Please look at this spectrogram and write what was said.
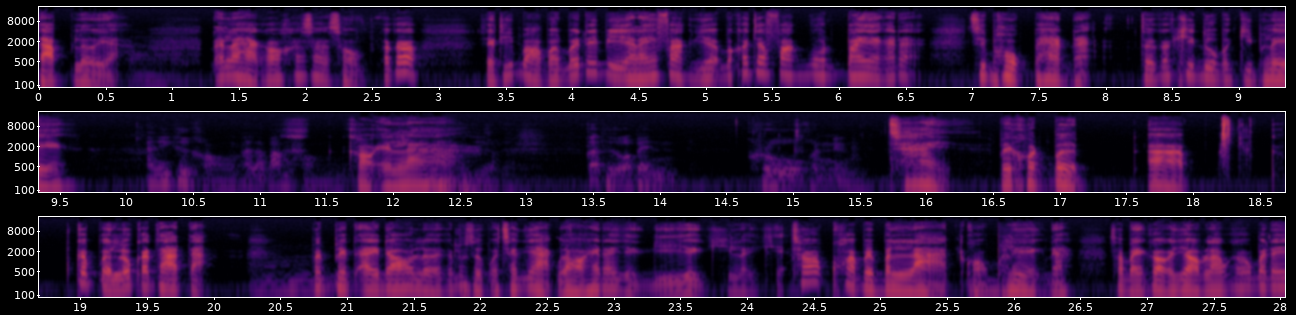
ทรัพย์เลยอะใช่นั่นแหละค่ะเขาสะสม แล้วก็อย่างที่บอกมันไม่ได้มีอะไรให้ฟังเยอะ มันก็จะฟังวนไปอย่างนั้นอะสิบหกแผ่นอะ เธอก็คิดดูมากี่เพลง อันนี้คือของอัลบั้มของของเอลล่าคนเดียวเลยก็ถือว่าเป็นครูคนหนึ่ง ใช่ เป็นคนเปิด อ่า ก็เปิดโลกทัศน์อะอื มันเป็นไอดอลเลยก็รู้สึกว่าฉันอยากลองให้ได้อย่างนี้อย่างนี้อะไรอย่างเงี้ยชอบความเป็นบัลลาดของเพลงนะ สมัยก่อนก็ยอมรับเขาก็ไม่ได้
